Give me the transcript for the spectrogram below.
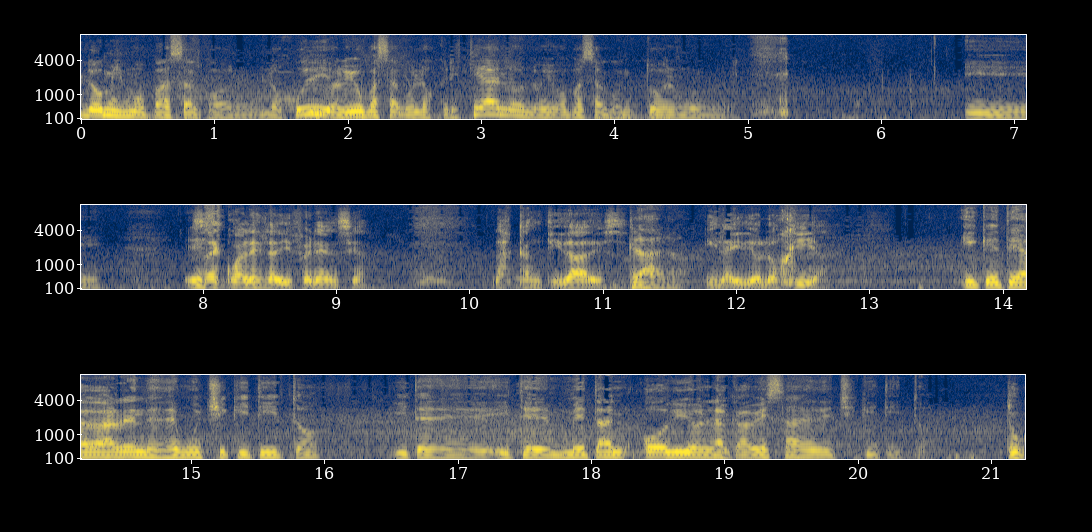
Lo mismo pasa con los judíos, lo mismo pasa con los cristianos, lo mismo pasa con todo el mundo. Y es- ¿Sabes cuál es la diferencia? Las cantidades claro, y la ideología. y que te agarren desde muy chiquitito y te, y te metan odio en la cabeza desde chiquitito. ¿Tú,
